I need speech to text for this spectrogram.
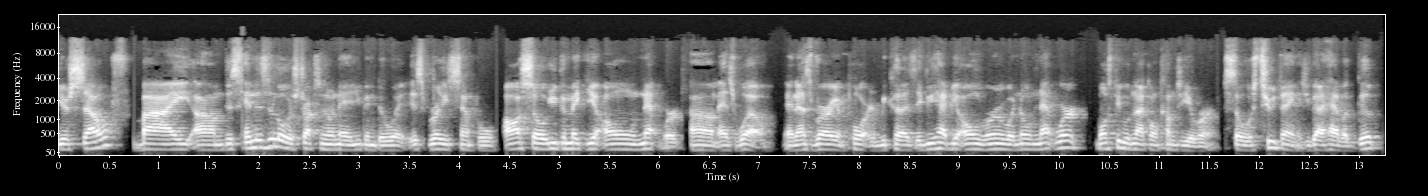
yourself by um, this, and there's a little instructions on there. You can do it. It's really simple. Also, you can make your own network um, as well, and that's very important because if you have your own room with no network, most people are not going to come to your room. So it's two things: you got to have a good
